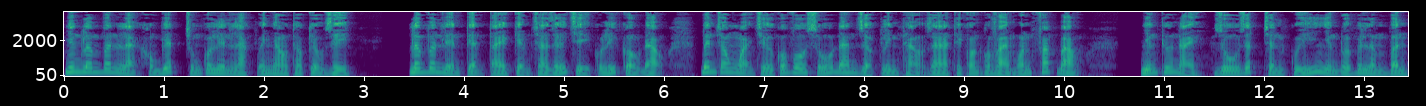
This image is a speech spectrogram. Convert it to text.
nhưng lâm vân lại không biết chúng có liên lạc với nhau theo kiểu gì lâm vân liền tiện tay kiểm tra giới chỉ của lý cầu đạo. Bên trong ngoại trừ có vô số đan dược linh thảo ra thì còn có vài món pháp bảo. Những thứ này dù rất chân quý nhưng đối với lâm vân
